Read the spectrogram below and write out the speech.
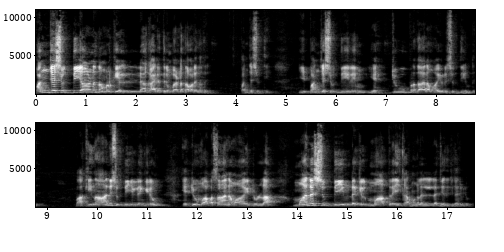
പഞ്ചശുദ്ധിയാണ് നമ്മൾക്ക് എല്ലാ കാര്യത്തിലും വേണ്ടെന്നാണ് പറയുന്നത്. പഞ്ചശുദ്ധി. ഈ പഞ്ചശുദ്ധിയിലും ഏറ്റവും പ്രധാനമായൊരു ശുദ്ധിയുണ്ട്. ബാക്കി നാല് ശുദ്ധി ഇല്ലെങ്കിലും ഏറ്റവും അവസാനമായിട്ടുള്ള മനഃശുദ്ധി ഉണ്ടെങ്കിൽ മാത്രമേ ഈ കർമ്മങ്ങളെല്ലാം ചെയ്തിട്ട് കാര്യമുള്ളൂ.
